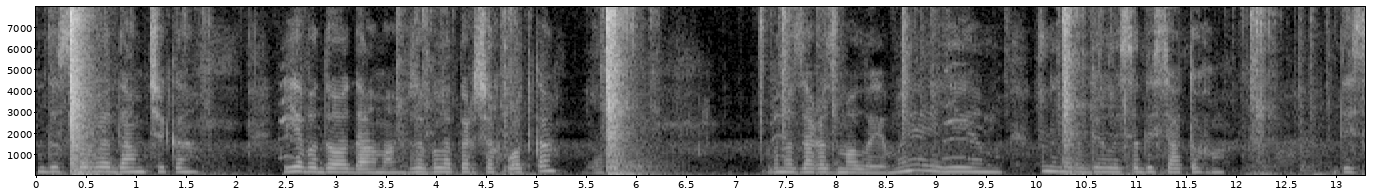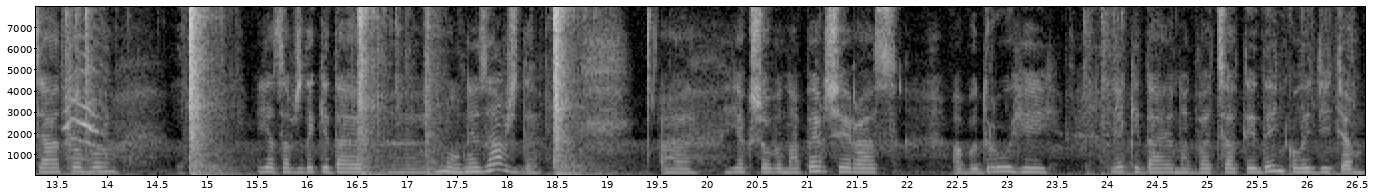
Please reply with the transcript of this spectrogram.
до свого Адамчика. Є до Адама. Вже була перша ходка. Вона зараз малими. І вони народилися 10-го. 10-го. Я завжди кидаю, е, ну не завжди. А якщо вона перший раз або другий, я кидаю на 20-й день, коли дітям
